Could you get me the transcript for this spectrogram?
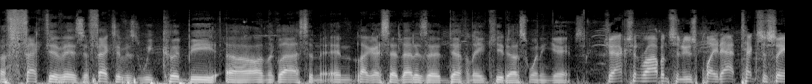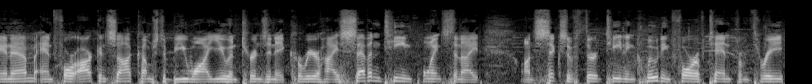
effective, as effective as we could be uh, on the glass, and, and like I said, that is a definitely a key to us winning games. Jaxson Robinson, who's played at Texas A&M and for Arkansas, comes to BYU and turns in a career high 17 points tonight on six of 13, including four of 10 from three,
